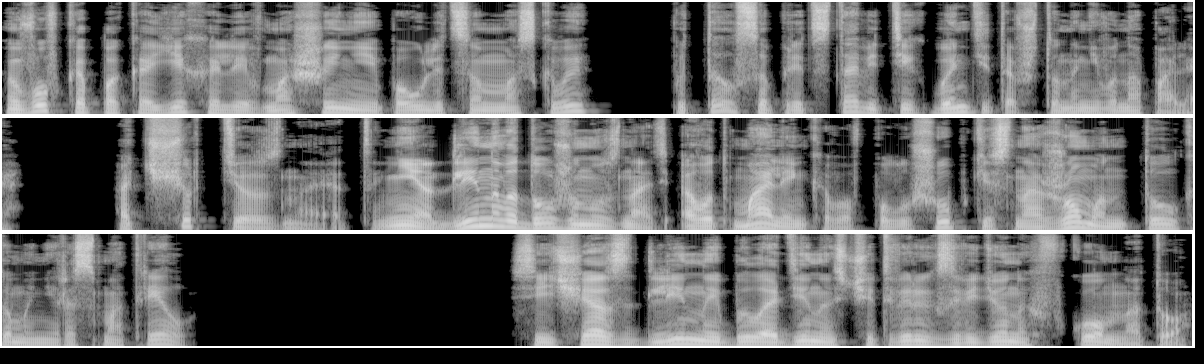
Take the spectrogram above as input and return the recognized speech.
Вовка, пока ехали в машине по улицам Москвы, пытался представить тех бандитов, что на него напали. А черт тебя знает. Нет, длинного должен узнать, а вот маленького в полушубке с ножом он толком и не рассмотрел. Сейчас длинный был один из четверых заведенных в комнату,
